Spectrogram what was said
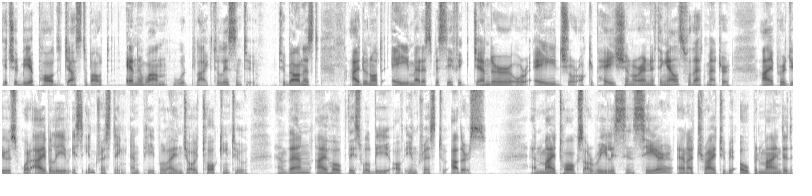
it should be a pod just about anyone would like to listen to. To be honest, I do not aim at a specific gender or age or occupation or anything else for that matter. I produce what I believe is interesting and people I enjoy talking to, and then I hope this will be of interest to others. And my talks are really sincere, and I try to be open minded,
